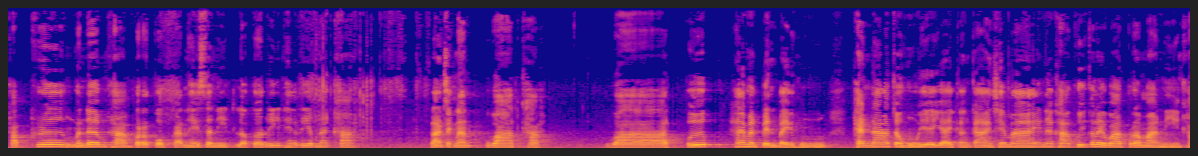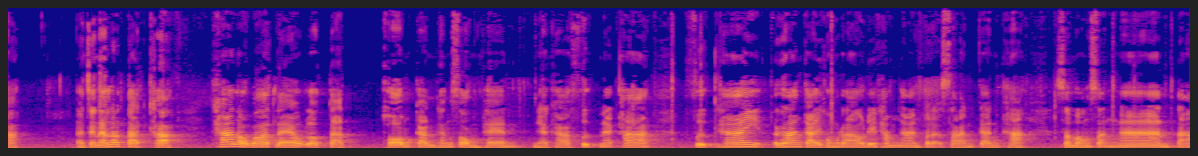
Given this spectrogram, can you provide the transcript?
พับครึ่งเหมือนเดิมค่ะประกบกันให้สนิทแล้วก็รีดให้เรียบนะคะ หลังจากนั้นวาดค่ะ วาดปุ๊บให้มันเป็นใบหู แผ่นหน้าจะหูใหญ่ๆกลางๆ ใช่ไหมนะคะ คุยก็เลยวาดประมาณนี้ค่ะ หลังจากนั้นเราตัดค่ะ ถ้าเราวาดแล้วเราตัดพร้อมกันทั้งสองแผ่นนะคะ ฝึกนะคะ ฝึกให้ร่างกายของเราได้ทำงานประสานกันค่ะ สมองสั่งงานตา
